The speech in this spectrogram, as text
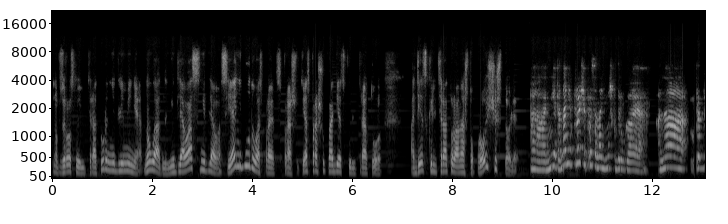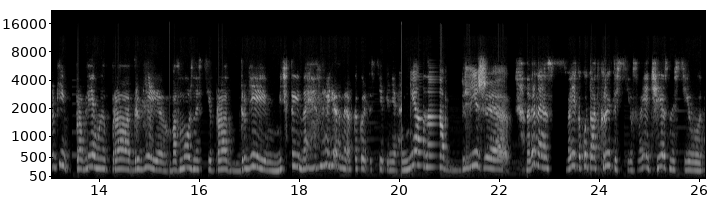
взрослая литература не для меня. Ну ладно, не для вас, не для вас. Я не буду вас про это спрашивать, я спрошу про детскую литературу. А детская литература, она что, проще, что ли? А, нет, она не проще, просто она немножко другая. Она про другие проблемы, про другие возможности, про другие мечты, наверное, в какой-то степени. Мне она ближе, наверное, своей какой-то открытостью, своей честностью,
